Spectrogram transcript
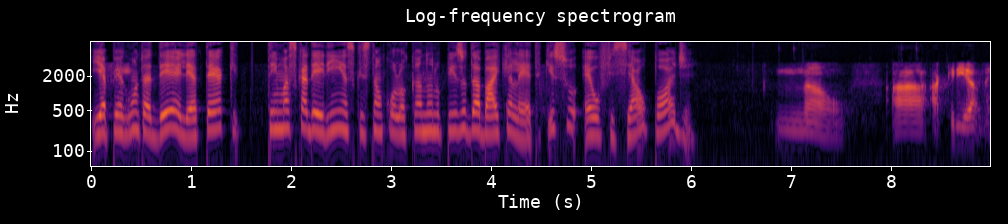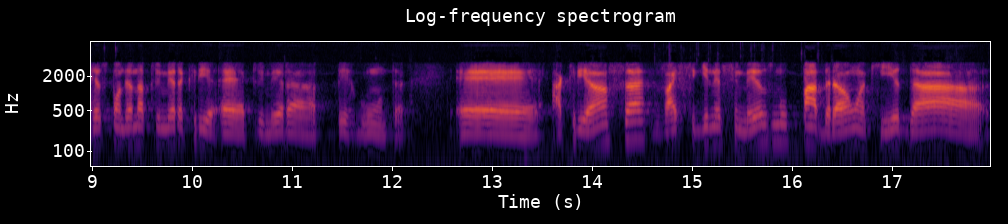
E a pergunta dele é até que tem umas cadeirinhas que estão colocando no piso da bike elétrica. Isso é oficial? Pode? Não. A, a criança, respondendo a primeira, é, primeira pergunta, é, a criança vai seguir nesse mesmo padrão aqui da,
